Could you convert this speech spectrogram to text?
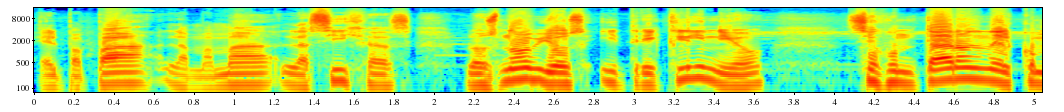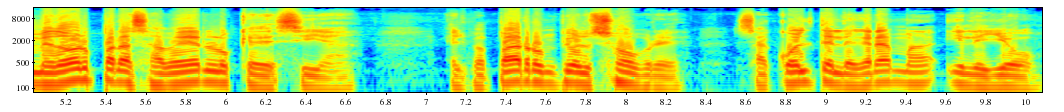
El papá, la mamá, las hijas, los novios y Triclinio se juntaron en el comedor para saber lo que decía. El papá rompió el sobre, sacó el telegrama y leyó.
